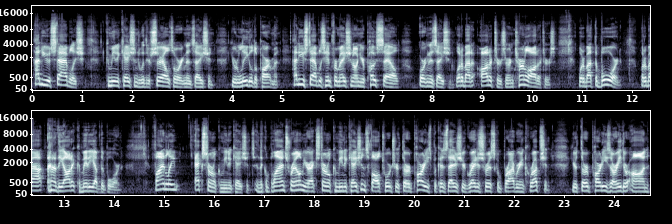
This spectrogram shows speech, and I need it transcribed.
how do you establish communications with your sales organization, your legal department? How do you establish information on your post sale organization? What about auditors or internal auditors? What about the board? What about the audit committee of the board? Finally, external communications. In the compliance realm, your external communications fall towards your third parties because that is your greatest risk of bribery and corruption. Your third parties are either on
